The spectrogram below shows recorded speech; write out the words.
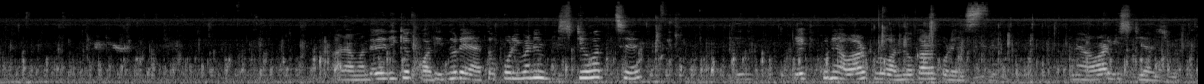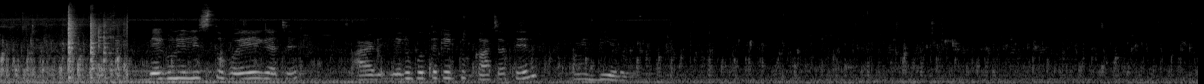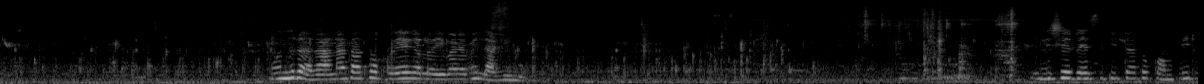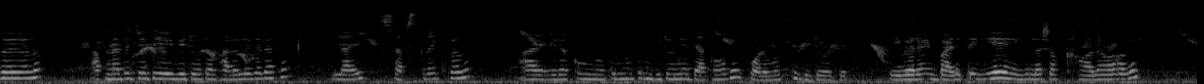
আর আমাদের এদিকে কদিন ধরে এত পরিমাণে বৃষ্টি হচ্ছে এক্ষুনি আবার পুরো অন্ধকার করে এসছে। মানে আবার বৃষ্টি আসবে। বেগুন ইলিশ তো হয়েই গেছে, আর এর উপর থেকে একটু কাঁচা তেল আমি দিয়ে দেবো। বন্ধুরা, রান্নাটা তো হয়ে গেল, এবার আমি লাগিয়ে নেব। ইলিশের রেসিপিটা তো কমপ্লিট হয়ে গেল। আপনাদের যদি এই ভিডিওটা ভালো লেগে থাকে লাইক সাবস্ক্রাইব করবেন। আর এরকম নতুন নতুন ভিডিও নিয়ে দেখা হবে পরবর্তী ভিডিওতে। এবার আমি বাড়িতে গিয়ে এগুলো সব খাওয়া দাওয়া হবে।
